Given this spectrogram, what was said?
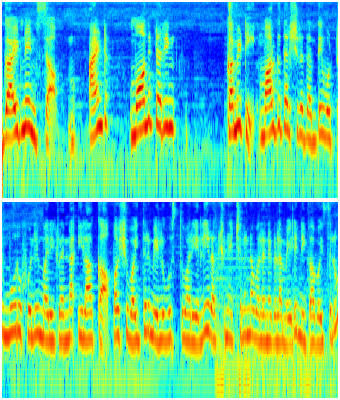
guidelines and monitoring committee ಮಾರ್ಗದರ್ಶನದಂತೆ ಒಟ್ಟು ಮೂರು ಹುಲಿ ಮರಿಗಳನ್ನು ಇಲಾಖಾ ಪಶು ವೈದ್ಯರ ಮೇಲೂ ಉಸ್ತುವಾರಿಯಲ್ಲಿ ರಕ್ಷಣೆ ಚಲನವಲನಗಳ ಮೇಲೆ ನಿಗಾ ವಹಿಸಲು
